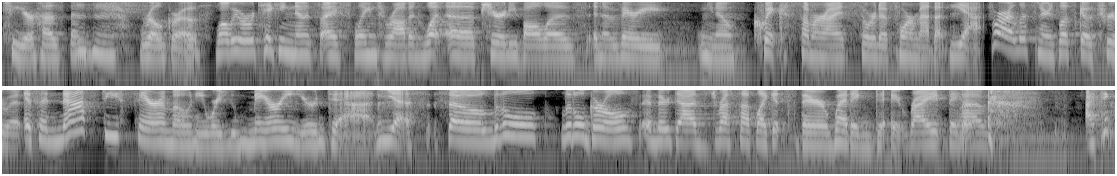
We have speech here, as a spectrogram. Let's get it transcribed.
to your husband. Mm-hmm. Real gross. While we were taking notes, I explained to Robin what a purity ball was in a very, you know, quick summarized sort of format. But yeah. for our listeners, let's go through it. It's a nasty ceremony where you marry your dad. Yes. So little little girls and their dads dress up like it's their wedding day, right? They have I think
